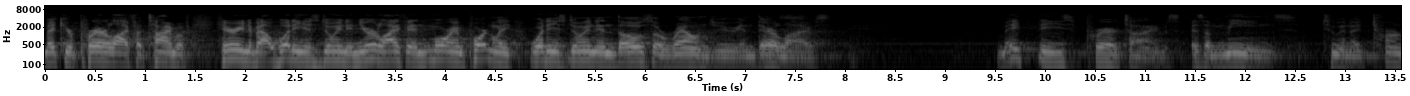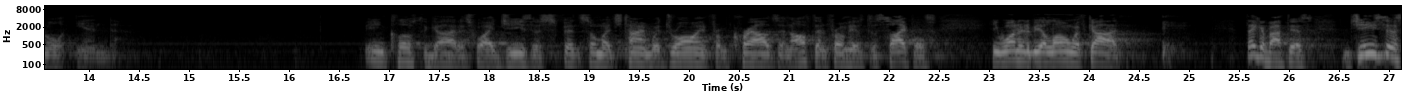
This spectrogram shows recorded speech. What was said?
Make your prayer life a time of hearing about what He is doing in your life and more importantly, what He's doing in those around you in their lives. Make these prayer times as a means to an eternal end. Being close to God is why Jesus spent so much time withdrawing from crowds and often from his disciples. He wanted to be alone with God. Think about this. Jesus,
